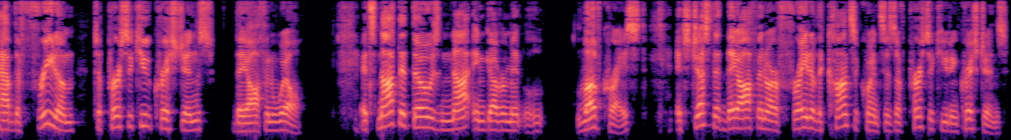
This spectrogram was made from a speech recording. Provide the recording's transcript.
have the freedom to persecute Christians, they often will. It's not that those not in government love Christ, it's just that they often are afraid of the consequences of persecuting Christians.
